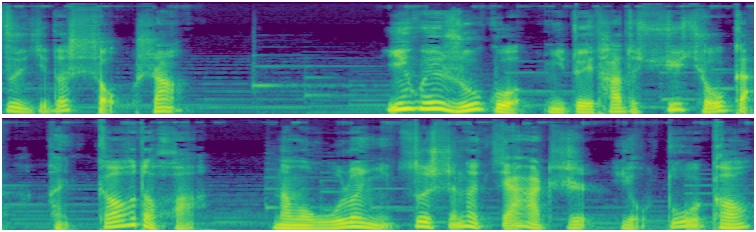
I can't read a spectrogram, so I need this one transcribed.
自己的手上。因为如果你对他的需求感很高的话，那么无论你自身的价值有多高，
